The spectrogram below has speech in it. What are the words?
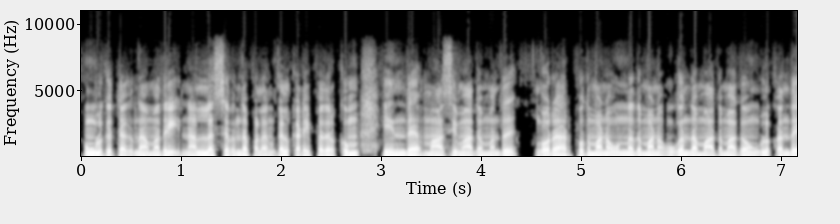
உங்களுக்கு தகுந்த மாதிரி நல்ல சிறந்த பலன்கள் கிடைப்பதற்கும் இந்த மாசி மாதம் வந்து ஒரு அற்புதமான உன்னதமான உகந்த மாதமாக உங்களுக்கு வந்து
